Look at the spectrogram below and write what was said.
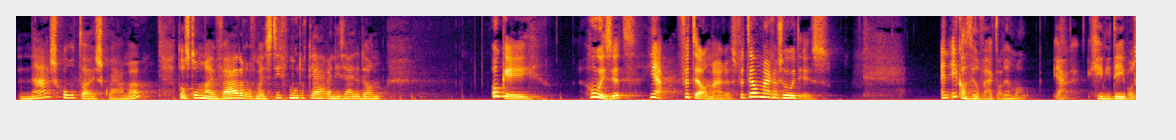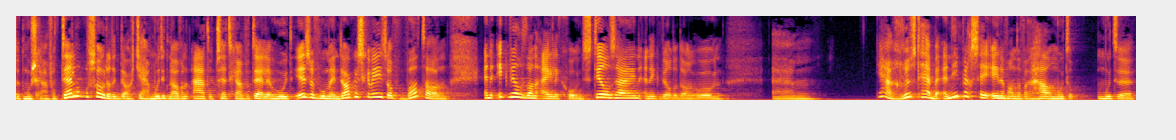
na school thuis kwamen, dan stond mijn vader of mijn stiefmoeder klaar en die zeiden dan: Oké, hoe is het? Ja, vertel maar eens. Vertel maar eens hoe het is. En ik had heel vaak dan helemaal ja, geen idee wat ik moest gaan vertellen of zo. Dat ik dacht, ja, moet ik nou van A tot Z gaan vertellen hoe het is of hoe mijn dag is geweest of wat dan? En ik wilde dan eigenlijk gewoon stil zijn en ik wilde dan gewoon um, ja, rust hebben en niet per se een of ander verhaal moeten, moeten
